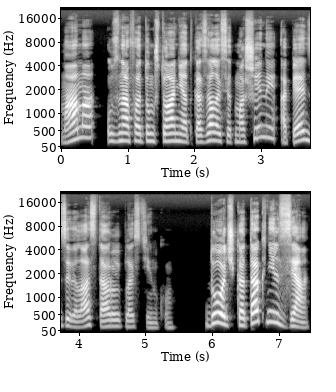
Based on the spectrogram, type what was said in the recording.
Мама, узнав о том, что Аня отказалась от машины, опять завела старую пластинку. «Дочка, так нельзя!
